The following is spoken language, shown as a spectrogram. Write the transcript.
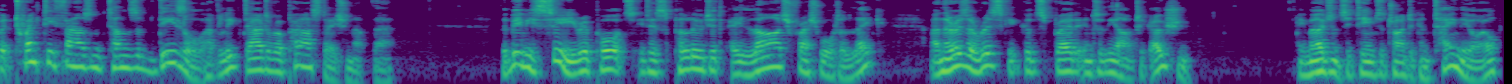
but 20,000 tonnes of diesel have leaked out of a power station up there. The BBC reports it has polluted a large freshwater lake, and there is a risk it could spread into the Arctic Ocean. Emergency teams are trying to contain the oil,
